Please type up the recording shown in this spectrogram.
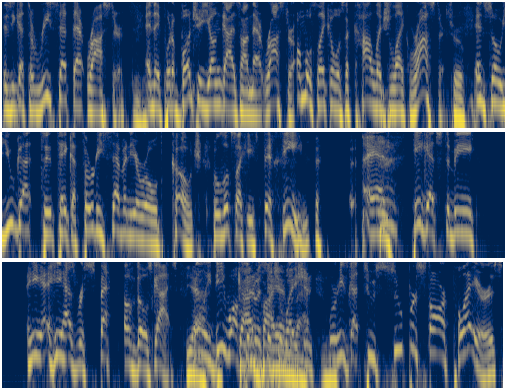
is he got to reset that roster. Mm-hmm. And they put a bunch of young guys on that roster, almost like it was a college like roster. True. And so you got to take a 37 year old coach who looks like he's 15 and he gets to be he he has respect of those guys. Yeah. Billy D walks guys into a situation into where he's got two superstar players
